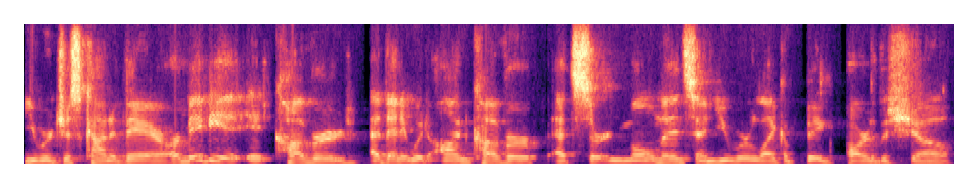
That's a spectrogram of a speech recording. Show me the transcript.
you were just kind of there. Or maybe it, it, covered and then it would uncover at certain moments and you were like a big part of the show.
